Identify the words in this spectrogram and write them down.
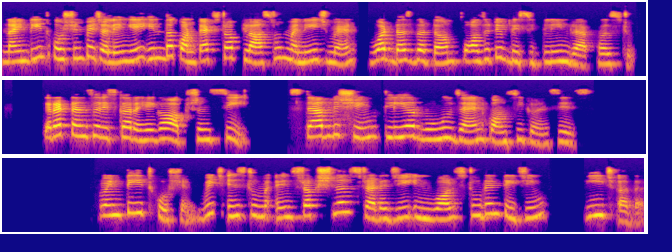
nineteen question पे चलेंगे in the context of classroom management what does the term positive discipline refers to correct answer इसका रहेगा option C establishing clear rules and consequences twenty question which instructional strategy involve student teaching each other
